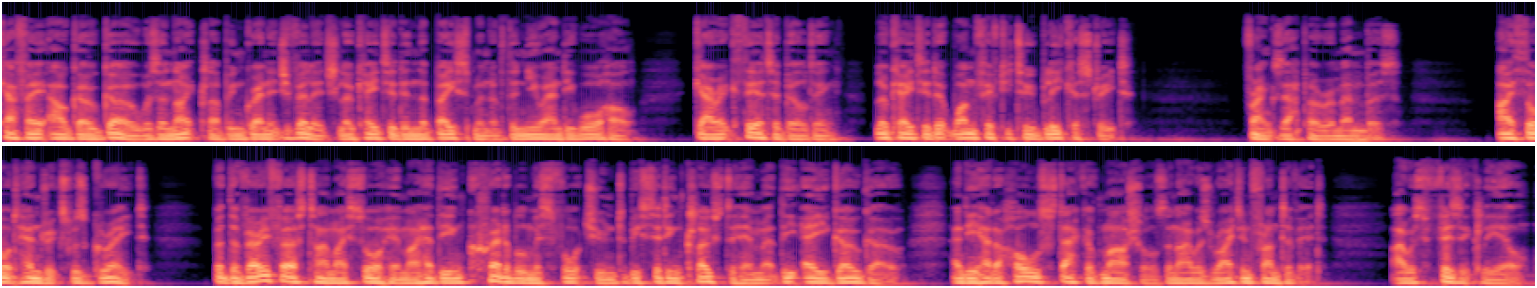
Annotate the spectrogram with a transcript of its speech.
Café Au Go Go was a nightclub in Greenwich Village located in the basement of the new Andy Warhol, Garrick Theatre Building, located at 152 Bleecker Street. Frank Zappa remembers. I thought Hendrix was great, but the very first time I saw him I had the incredible misfortune to be sitting close to him at the A-Go-Go, and he had a whole stack of Marshalls and I was right in front of it. I was physically ill.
